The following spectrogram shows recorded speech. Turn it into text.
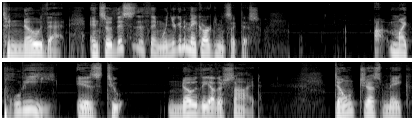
to know that. And so this is the thing when you're going to make arguments like this. Uh, my plea is to know the other side. Don't just make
